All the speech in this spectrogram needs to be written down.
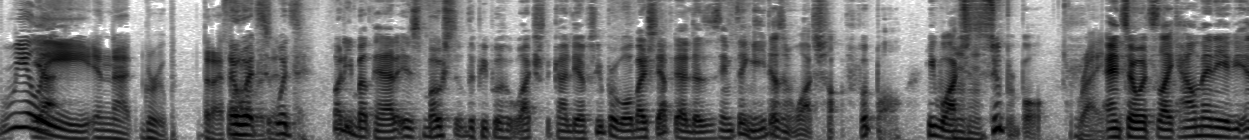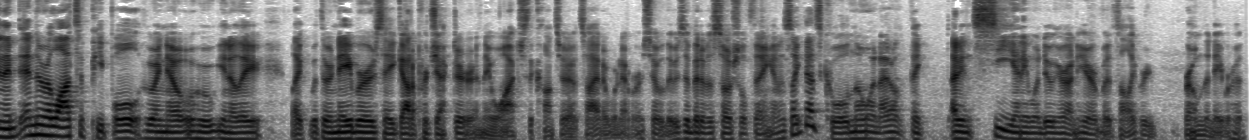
really in that group that I thought. And what's was in. Funny about that is most of the people who watch the goddamn Super Bowl, my stepdad does the same thing. He doesn't watch football; he watches the Super Bowl. right? And so it's like, how many of you? And, and there are lots of people who I know who you know they like with their neighbors. They got a projector and they watch the concert outside or whatever. So there was a bit of a social thing, and it's like that's cool. No one, I don't think, I didn't see anyone doing around here, but it's not like we roam the neighborhood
